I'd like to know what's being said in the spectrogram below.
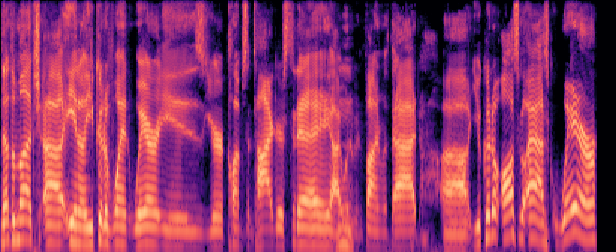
Nothing much. Uh, you know, you could have went, "Where is your Clemson Tigers today?" I would have been fine with that. Uh, you could have also asked, "Where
